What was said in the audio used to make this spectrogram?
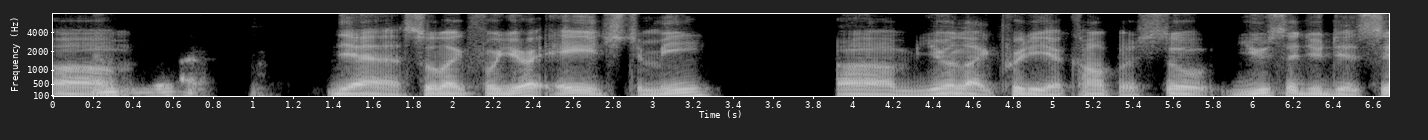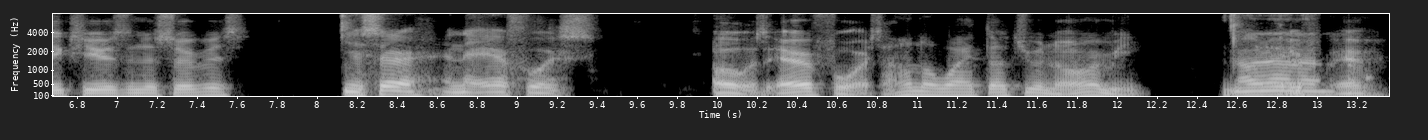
um yeah so like for your age to me um you're like pretty accomplished so you said you did six years in the service yes, sir. In the Air Force. oh it's air force i don't know why i thought you were in the army No, no, Air- no. Air-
